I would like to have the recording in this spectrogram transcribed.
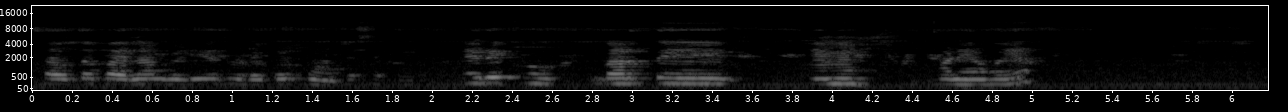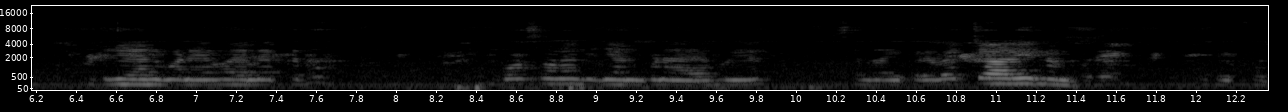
ਸਭ ਤੋਂ ਪਹਿਲਾਂ ਵੀਡੀਓ ਤੁਹਾਡੇ ਕੋਲ ਪਹੁੰਚ ਸਕੇ ਇਹ ਦੇਖੋ ਗਲ ਤੇ ਐਵੇਂ ਬਣਿਆ ਹੋਇਆ। ਡਿਜ਼ਾਈਨ ਬਣਿਆ ਹੋਇਆ ਨੈਕ ਦਾ ਬਹੁਤ ਸੋਹਣਾ ਡਿਜ਼ਾਈਨ ਬਣਾਇਆ ਹੋਇਆ। ਸਿਲਾਈ ਕਰਿਆ ਹੋਇਆ। 40 ਨੰਬਰ ਦੇਖੋ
